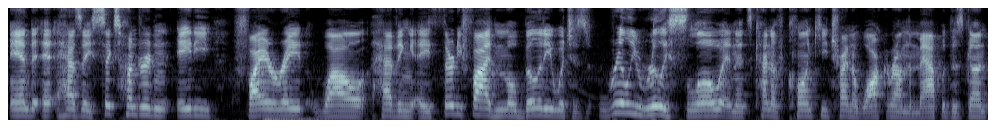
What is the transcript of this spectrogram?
and it has a 680 fire rate while having a 35 mobility which is really really slow and it's kind of clunky trying to walk around the map with this gun.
